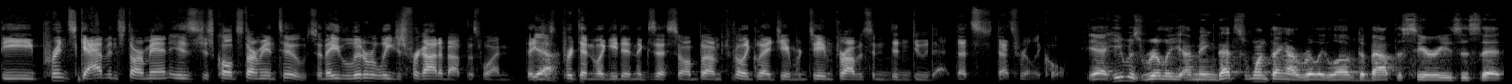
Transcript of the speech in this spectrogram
the Prince Gavin Starman is just called Starman 2. So they literally just forgot about this one. They Yeah. just pretended like he didn't exist. So I'm, but I'm really glad James, James Robinson didn't do that. That's that's really cool. Yeah, he was really. I mean, that's one thing I really loved about the series is that,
